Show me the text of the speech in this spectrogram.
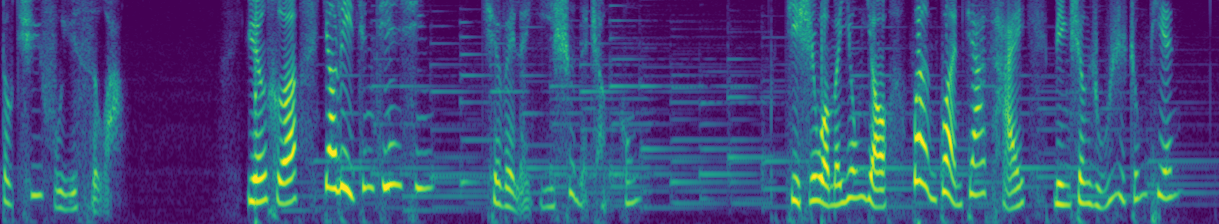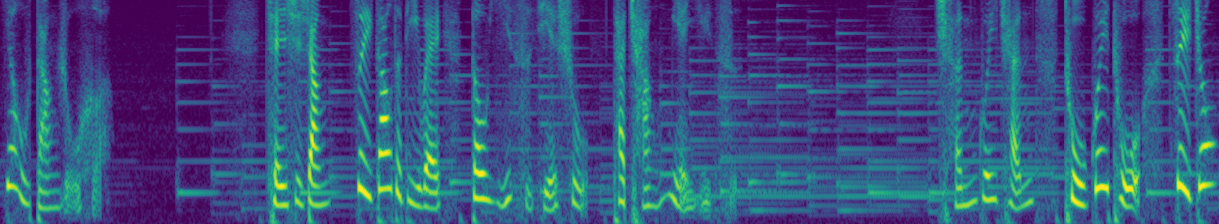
都屈服于死亡。缘何要历经艰辛，却为了一瞬的成功？即使我们拥有万贯家财，名声如日中天，又当如何？尘世上最高的地位都以此结束，他长眠于此。尘归尘，土归土，最终，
